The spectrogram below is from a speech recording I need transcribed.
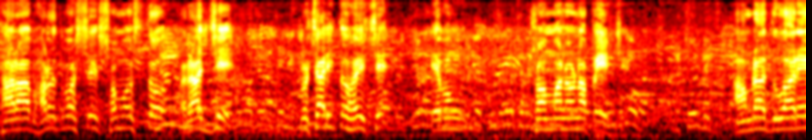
সারা ভারতবর্ষের সমস্ত রাজ্যে প্রচারিত হয়েছে এবং সম্মাননা পেয়েছে। আমরা দুয়ারে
